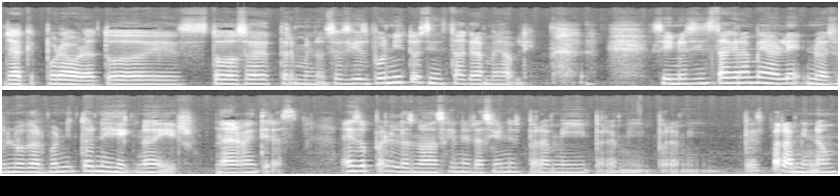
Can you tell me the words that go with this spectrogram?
ya que por ahora todo es, todo se determina, o sea, si es bonito es instagrameable. si no es instagrameable, no es un lugar bonito ni digno de ir. Nada, mentiras. Eso para las nuevas generaciones, para mí, para mí, para mí. Pues para mí no,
